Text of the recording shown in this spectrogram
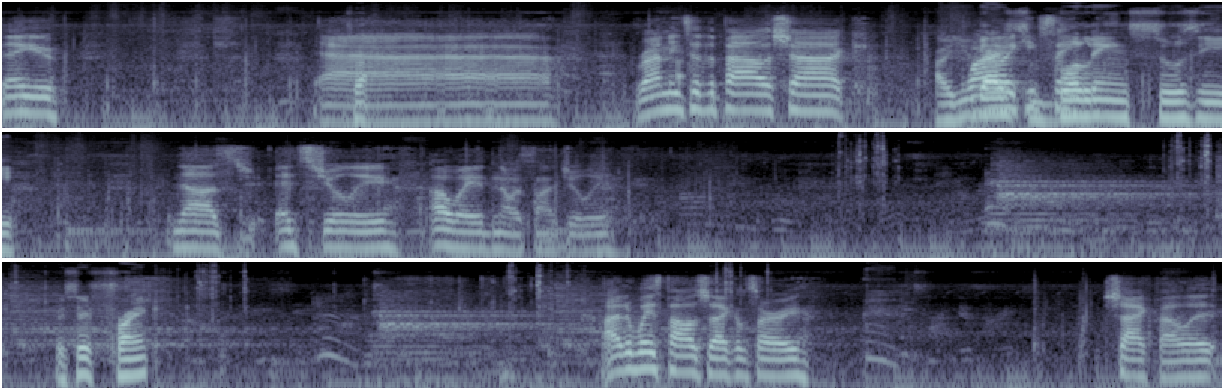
Thank you. Ah. running to the power shack. Are you Why guys keep saying- bullying Susie? No, it's it's Julie. Oh wait, no, it's not Julie. Is it Frank? I had to waste pallet shack. I'm sorry. Shack pallet.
